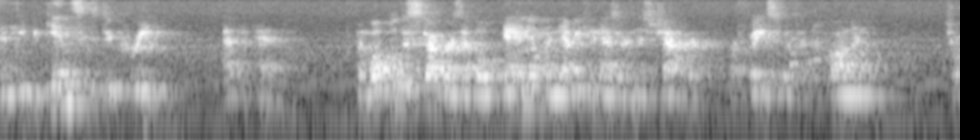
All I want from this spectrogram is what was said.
And he begins his decree at the end. And what we'll discover is that both Daniel and Nebuchadnezzar in this chapter are faced with a common choice.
